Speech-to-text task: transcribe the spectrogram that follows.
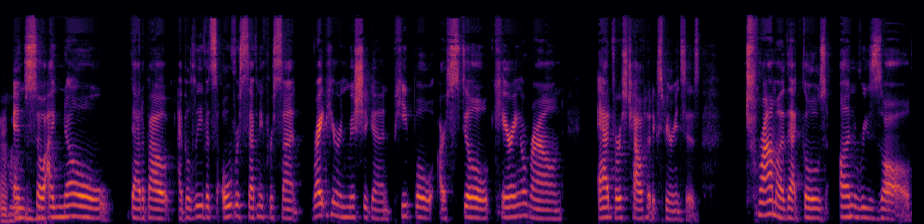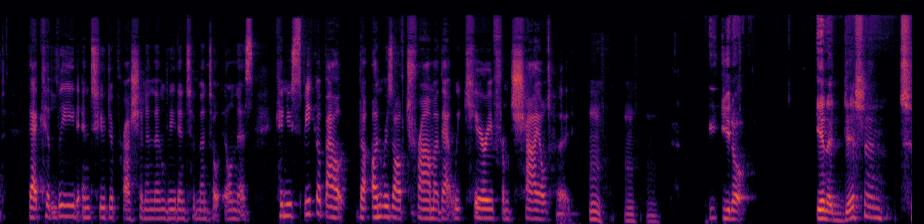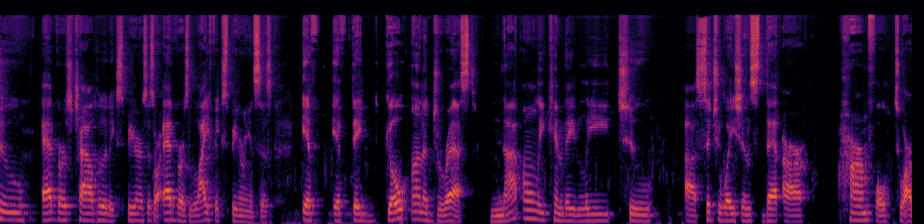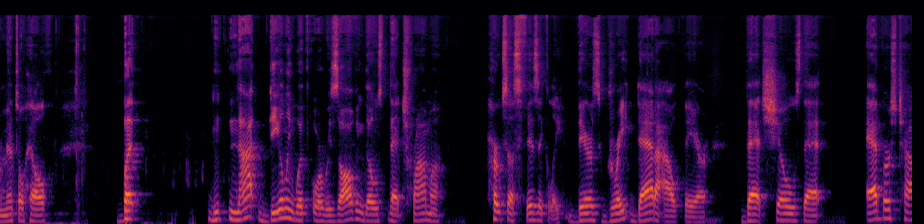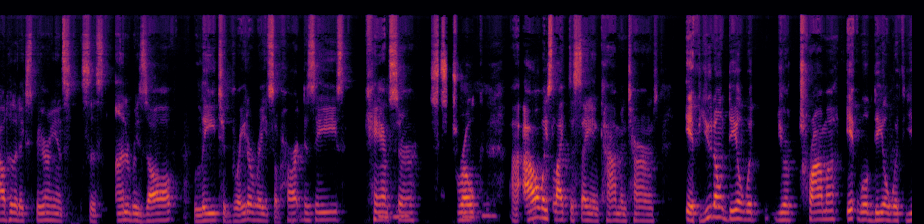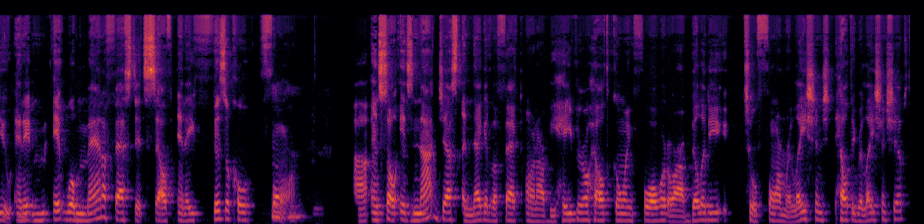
Mm-hmm. And so mm-hmm. I know that about, I believe it's over 70% right here in Michigan, people are still carrying around adverse childhood experiences, trauma that goes unresolved that could lead into depression and then lead into mental illness. Can you speak about the unresolved trauma that we carry from childhood? Mm, mm, mm. You know, in addition to adverse childhood experiences or adverse life experiences, if if they go unaddressed, not only can they lead to uh, situations that are harmful to our mental health, but not dealing with or resolving those that trauma hurts us physically. There's great data out there that shows that adverse childhood experiences unresolved lead to greater rates of heart disease, cancer, mm-hmm. stroke. Mm-hmm. Uh, I always like to say in common terms, if you don't deal with your trauma, it will deal with you and it it will manifest itself in a physical form. Mm-hmm. Uh, and so it's not just a negative effect on our behavioral health going forward or our ability to form relations, healthy relationships.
